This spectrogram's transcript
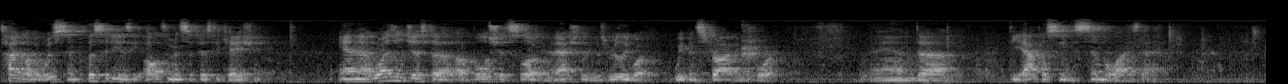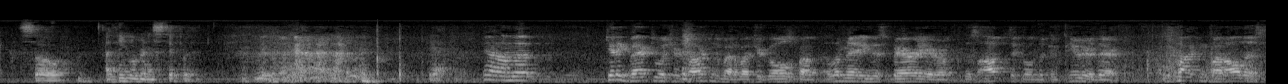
title of it was Simplicity is the Ultimate Sophistication. And that wasn't just a, a, bullshit slogan. It actually was really what we've been striving for. And uh, the apple seems to symbolize that. So I think we're going to stick with it. yeah. Yeah, on the getting back to what you're talking about, about your goals, about eliminating this barrier of this obstacle in the computer there. You're talking about all this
